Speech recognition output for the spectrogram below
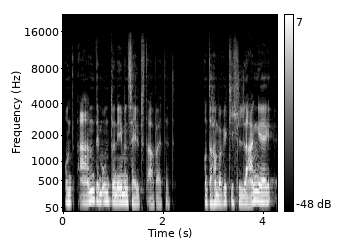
und an dem Unternehmen selbst arbeitet. Und da haben wir wirklich lange äh,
